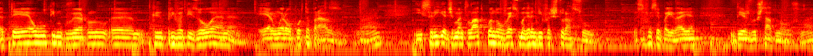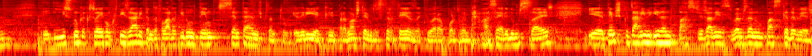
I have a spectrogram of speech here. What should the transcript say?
até ao último governo uh, que privatizou a ANA. Era um aeroporto a prazo é? e seria desmantelado quando houvesse uma grande infraestrutura a sul. Essa foi sempre a ideia desde o Estado Novo. E isso nunca se veio a concretizar e estamos a falar daqui de um tempo de 60 anos. Portanto, eu diria que para nós termos a certeza que o aeroporto vem para a série do Mercedes, temos que dar, ir dando passos. Eu já disse, vamos dando um passo de cada vez.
